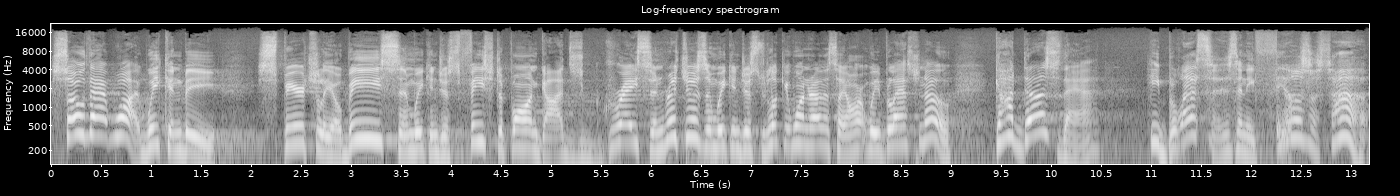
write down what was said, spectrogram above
So that what? We can be spiritually obese and we can just feast upon God's grace and riches and we can just look at one another and say, Aren't we blessed? No. God does that. He blesses and He fills us up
